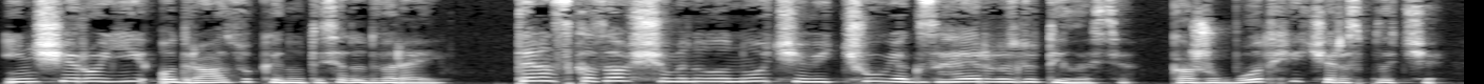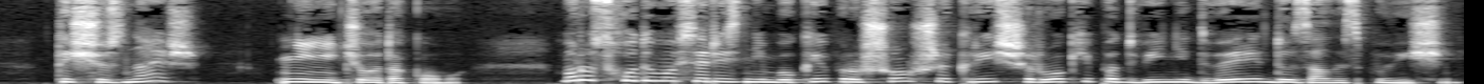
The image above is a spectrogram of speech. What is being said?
інші рої одразу кинутися до дверей. Терен сказав, що минулої ночі відчув, як згейр розлютилася, кажу Ботхі через плече. Ти що знаєш? Ні, нічого такого. Ми розходимося різні боки, пройшовши крізь широкі подвійні двері до зали сповіщень.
